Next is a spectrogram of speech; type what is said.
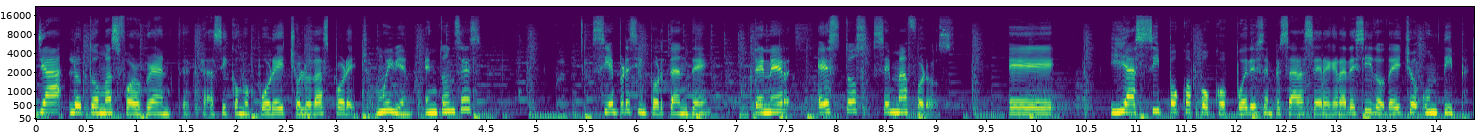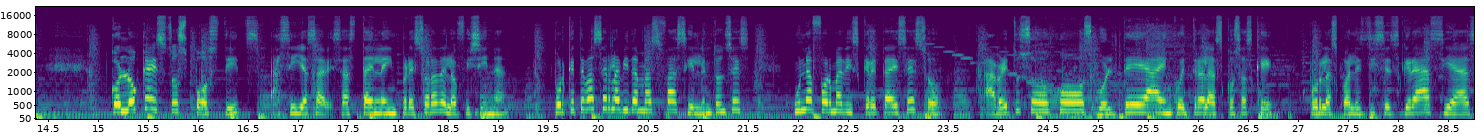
ya lo tomas for granted, así como por hecho, lo das por hecho. Muy bien, entonces siempre es importante tener estos semáforos. Eh, y así poco a poco puedes empezar a ser agradecido. De hecho, un tip. Coloca estos post-its, así ya sabes, hasta en la impresora de la oficina, porque te va a hacer la vida más fácil. Entonces, una forma discreta es eso. Abre tus ojos, voltea, encuentra las cosas que por las cuales dices gracias.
